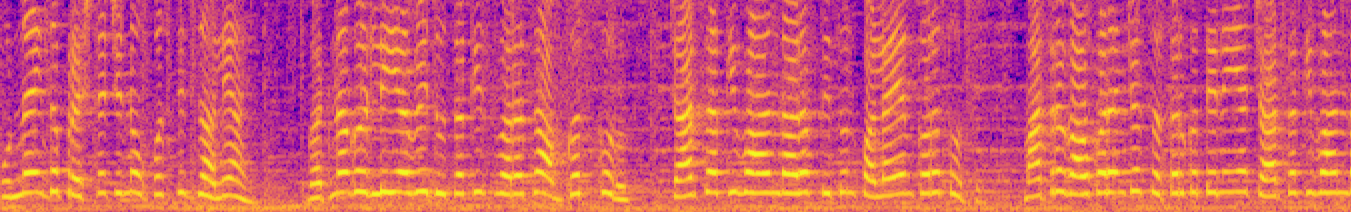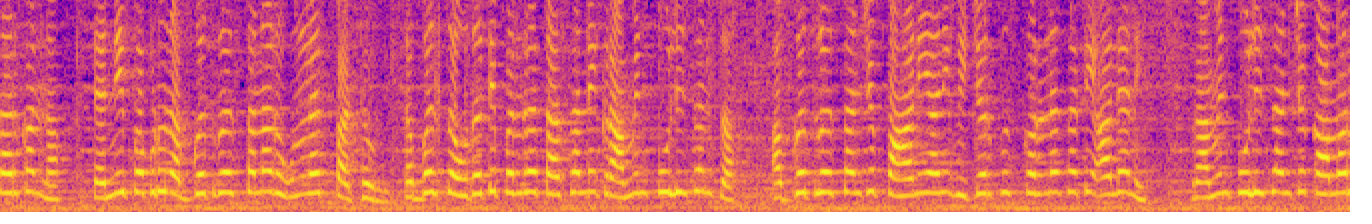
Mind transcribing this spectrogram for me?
पुन्हा एकदा प्रश्नचिन्ह उपस्थित झाले आहे. घटना घडली यावेळी दुचाकी स्वराचा अपघात करून चारचाकी वाहनधारक तिथून पलायन करत होते. मात्र गावकऱ्यांच्या सतर्कतेने या चारचाकी वाहनधारकांना त्यांनी पकडून अपघातग्रस्तांना रुग्णालयात पाठवले. तब्बल चौदा ते पंधरा तासांनी ग्रामीण पोलिसांचा अपघातग्रस्तांची पाहणी आणि विचारपूस करण्यासाठी आल्याने ग्रामीण पोलिसांच्या कामावर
